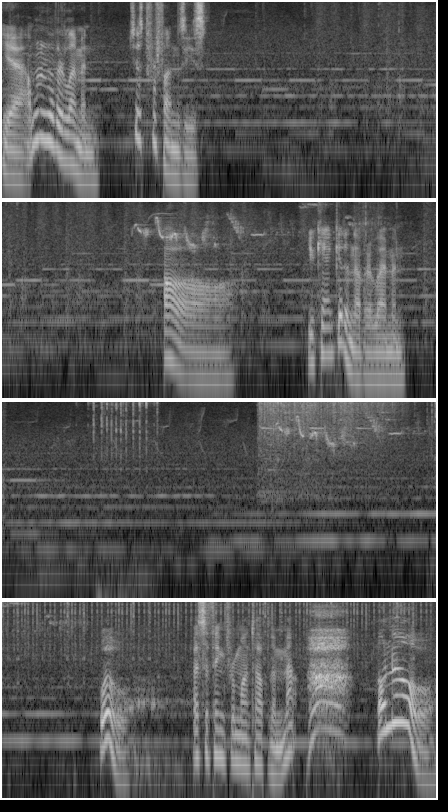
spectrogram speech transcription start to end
Yeah, I want another lemon. Just for funsies. Oh, you can't get another lemon. Whoa, that's the thing from on top of the mountain. oh no!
